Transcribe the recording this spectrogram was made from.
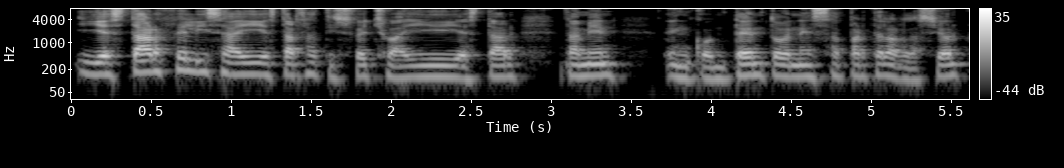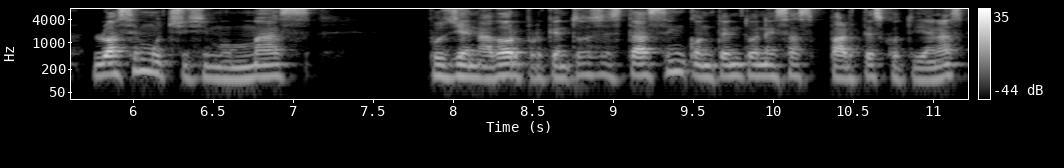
Y estar feliz ahí, estar satisfecho ahí, estar también en contento en esa parte de la relación, lo hace muchísimo más pues llenador, porque entonces estás en contento en esas partes cotidianas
